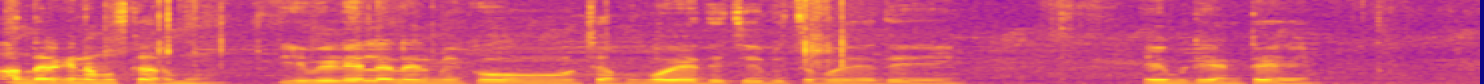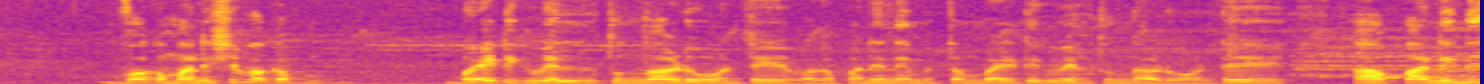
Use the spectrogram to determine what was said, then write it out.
అందరికీ నమస్కారము. ఈ వీడియోలో నేను మీకు చెప్పబోయేది చూపించబోయేది ఏమిటి అంటే ఒక మనిషి ఒక బయటికి వెళ్తున్నాడు అంటే ఒక పని నిమిత్తం బయటికి వెళ్తున్నాడు అంటే ఆ పనిని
